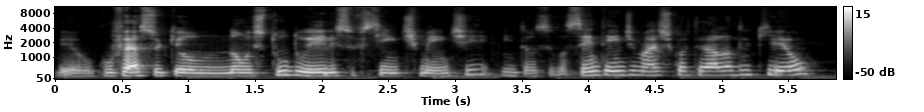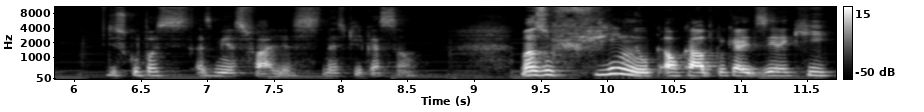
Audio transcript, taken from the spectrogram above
Eu confesso que eu não estudo ele suficientemente, então se você entende mais de Cortella do que eu, Desculpa as minhas falhas na explicação. Mas o fim, ao cabo, que eu quero dizer é que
